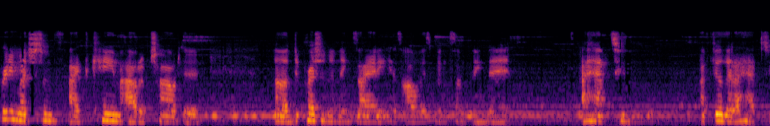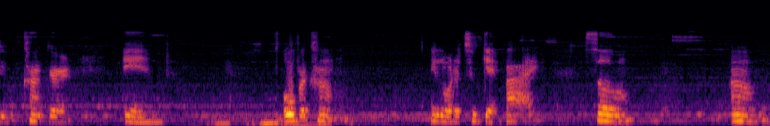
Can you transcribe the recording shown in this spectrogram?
pretty much since I came out of childhood, uh, depression and anxiety has always been something that I have to, I feel that I have to conquer and overcome in order to get by. So, um,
